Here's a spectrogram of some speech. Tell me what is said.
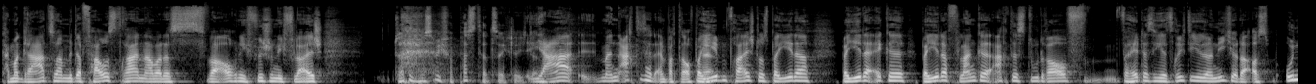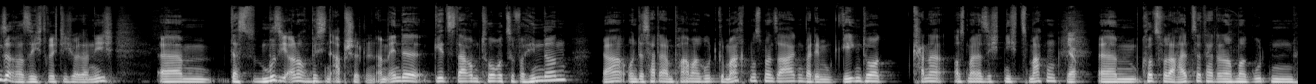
kann man gerade so mit der Faust dran, aber das war auch nicht Fisch und nicht Fleisch. Das habe ich, verpasst tatsächlich. Dann. Ja, man achtet halt einfach drauf. Bei Ja. jedem Freistoß, bei jeder, bei jeder Ecke, bei jeder Flanke achtest du drauf, verhält er sich jetzt richtig oder nicht oder aus unserer Sicht richtig oder nicht. Ähm, das muss ich auch noch ein bisschen abschütteln. Am Ende geht es darum, Tore zu verhindern. Ja, und das hat er ein paar Mal gut gemacht, muss man sagen. Bei dem Gegentor kann er aus meiner Sicht nichts machen. Ja. Ähm, kurz vor der Halbzeit hat er noch mal guten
